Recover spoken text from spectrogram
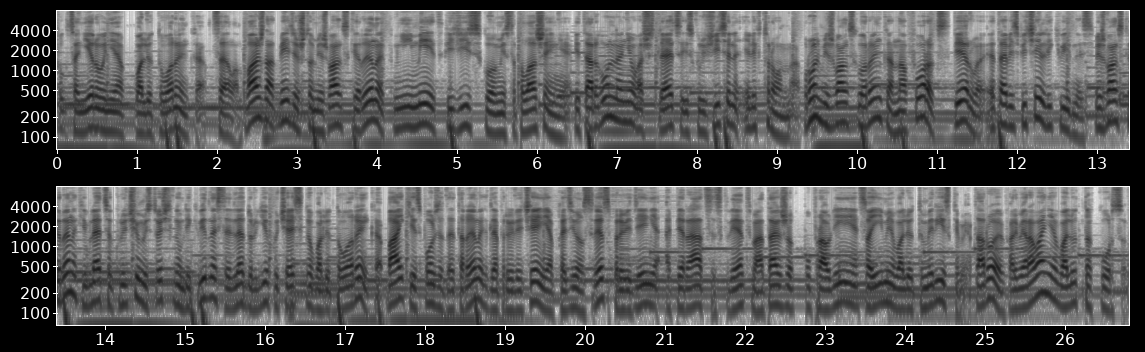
функционирования валютного рынка в целом. Важно отметить, что межбанковский рынок не имеет физического местоположения, и торговля на нем осуществляется исключительно электронно. Роль межбанковского рынка на Форекс первое – это обеспечение ликвидности. Межбанковский рынок является ключевым источником ликвидности для других участников валютного рынка. Банки используют этот рынок для привлечения необходимых средств проведения операций коммуникации с клиентами, а также управление своими валютными рисками. Второе. Формирование валютных курсов.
